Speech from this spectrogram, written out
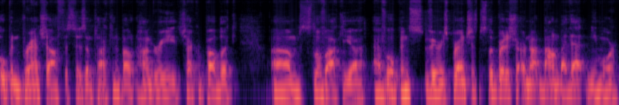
open branch offices. I'm talking about Hungary, Czech Republic, um, Slovakia have opened various branches. So the British are not bound by that anymore.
